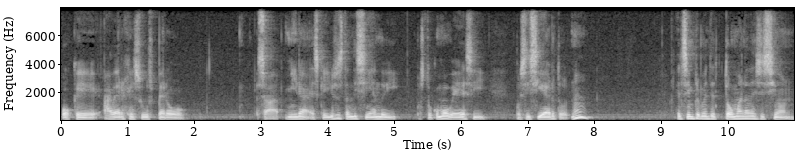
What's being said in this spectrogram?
o que, a ver Jesús, pero, o sea, mira, es que ellos están diciendo y pues tú cómo ves y pues sí es cierto. No. Él simplemente toma la decisión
